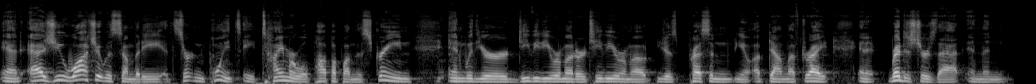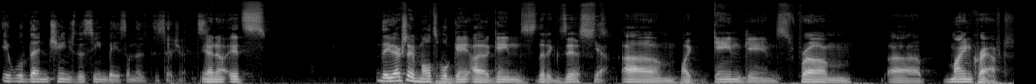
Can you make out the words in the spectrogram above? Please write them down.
And as you watch it with somebody, at certain points, a timer will pop up on the screen, and with your DVD remote or TV remote, you just press in, you know, up, down, left, right, and it registers that, and then it will then change the scene based on those decisions. Yeah, no, it's they actually have multiple ga- uh, games that exist. Yeah. um, like game games from uh, Minecraft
